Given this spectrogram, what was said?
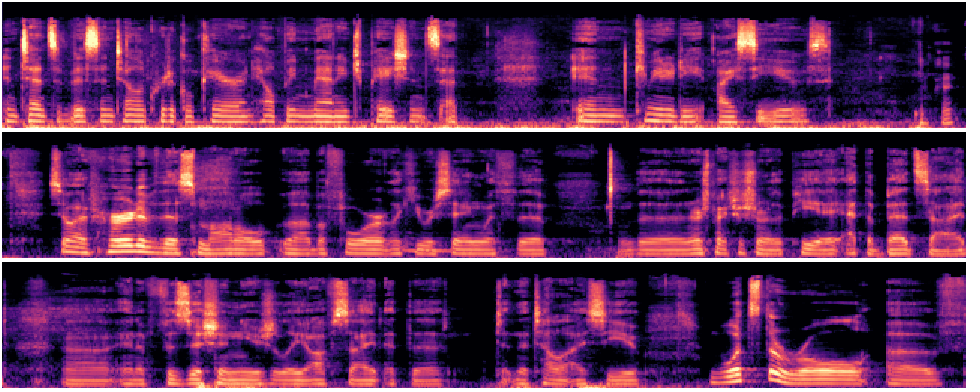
intensivists in telecritical care and helping manage patients at in community ICUs. Okay. So I've heard of this model uh, before, like you were saying, with the the nurse practitioner or the PA at the bedside, uh, and a physician usually offsite at the in the tele ICU. What's the role of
